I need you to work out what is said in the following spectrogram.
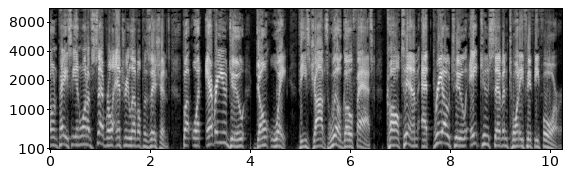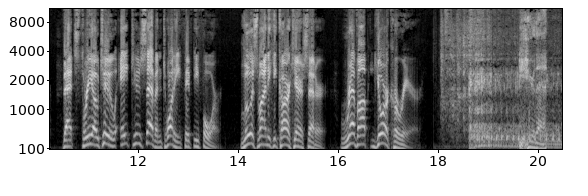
own pace in one of several entry-level positions. But whatever you do, don't wait. These jobs will go fast. Call Tim at 302-827-2054. That's 302-827-2054. Lewes Meineke Car Care Center. Rev up your career. You hear that?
